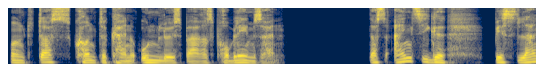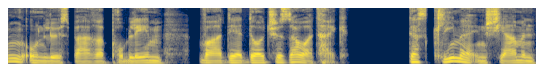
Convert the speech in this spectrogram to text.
und das konnte kein unlösbares Problem sein. Das einzige bislang unlösbare Problem war der deutsche Sauerteig. Das Klima in Xiamen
